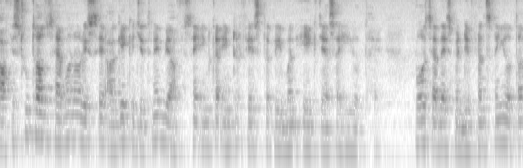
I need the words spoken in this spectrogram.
ऑफ़िस 2007 और इससे आगे के जितने भी ऑफ़िस हैं, इनका इंटरफेस तकरीबन एक जैसा ही होता है। बहुत ज़्यादा इसमें डिफरेंस नहीं होता।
